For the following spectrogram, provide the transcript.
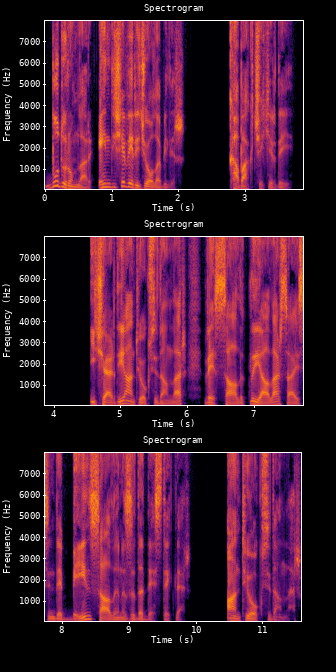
Bu durumlar endişe verici olabilir. Kabak çekirdeği. İçerdiği antioksidanlar ve sağlıklı yağlar sayesinde beyin sağlığınızı da destekler. Antioksidanlar.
